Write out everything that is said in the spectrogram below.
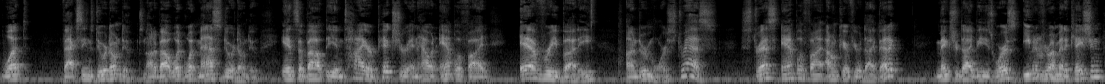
what vaccines do or don't do. It's not about what, what masks do or don't do. It's about the entire picture and how it amplified everybody under more stress. Stress amplify. I don't care if you're a diabetic, makes your diabetes worse. Even if you're on mm-hmm. medication,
